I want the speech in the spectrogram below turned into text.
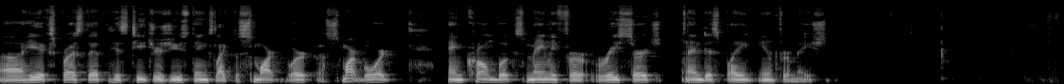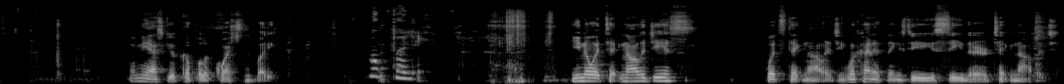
Uh, he expressed that his teachers use things like the smart board, uh, smart board, and Chromebooks mainly for research and displaying information. Let me ask you a couple of questions, buddy. Hopefully. You know what technology is? What's technology? What kind of things do you see that are technology?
